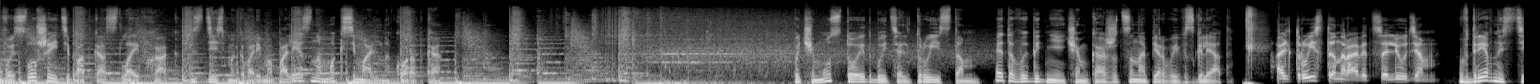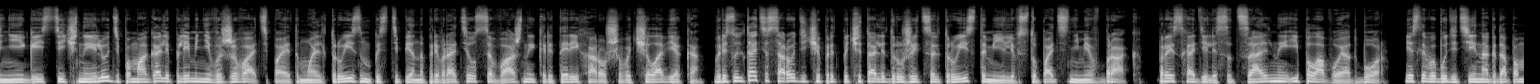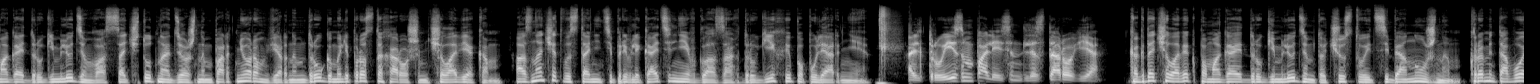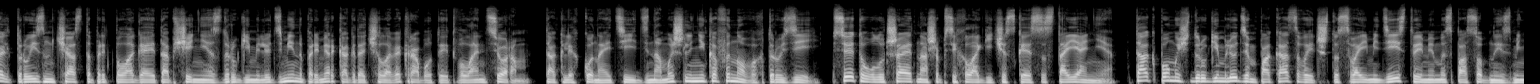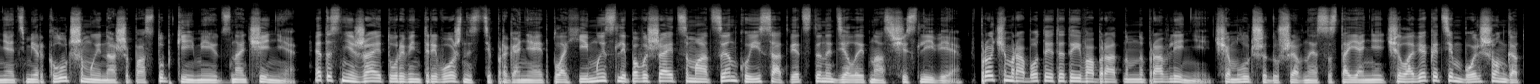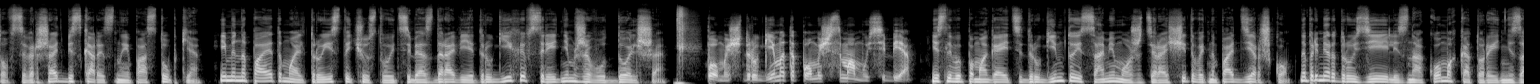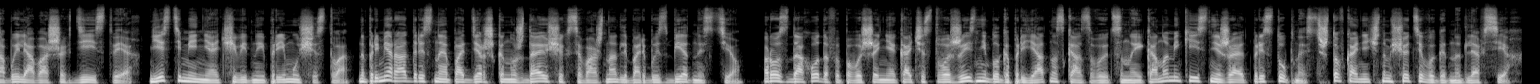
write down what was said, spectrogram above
Вы слушаете подкаст «Лайфхак». Здесь мы говорим о полезном максимально коротко. Почему стоит быть альтруистом? Это выгоднее, чем кажется на первый взгляд. Альтруисты нравятся людям. В древности неэгоистичные люди помогали племени выживать, поэтому альтруизм постепенно превратился в важный критерий хорошего человека. В результате сородичи предпочитали дружить с альтруистами или вступать с ними в брак. Происходили социальный и половой отбор. Если вы будете иногда помогать другим людям, вас сочтут надежным партнером, верным другом или просто хорошим человеком. А значит, вы станете привлекательнее в глазах других и популярнее. Альтруизм полезен для здоровья. Когда человек помогает другим людям, то чувствует себя нужным. Кроме того, альтруизм часто предполагает общение с другими людьми, например, когда человек работает волонтером. Так легко найти единомышленников и новых друзей. Все это улучшает наше психологическое состояние. Так, помощь другим людям показывает, что своими действиями мы способны изменять мир к лучшему, и наши поступки имеют значение. Это снижает уровень тревожности, прогоняет плохие мысли, повышает самооценку и, соответственно, делает нас счастливее. Впрочем, работает это и в обратном направлении. Чем лучше душевное состояние человека, тем больше он готов совершать бескорыстные поступки. Именно поэтому альтруисты чувствуют себя здоровее других и в среднем живут дольше. Помощь другим – это помощь самому себе. Если вы помогаете другим, то и сами можете рассчитывать на поддержку. Например, друзей или знакомых, которые не забыли о ваших действиях. Есть и менее очевидные преимущества. Например, адресная поддержка нуждающихся важна для борьбы с бедностью. Рост доходов и повышение качества жизни благоприятно сказываются на экономике и снижают преступность, что в конечном счете выгодно для всех.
